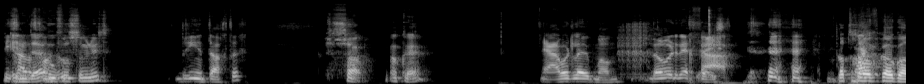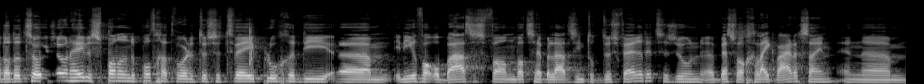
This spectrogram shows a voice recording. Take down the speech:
Die In gaat het de hoeveelste minuut? doen. 83. Zo, oké. Ja, wordt leuk, man. Dan wordt het echt feest. Ja, Dat geloof ik ook wel. Dat het sowieso een hele spannende pot gaat worden tussen twee ploegen die ehm, in ieder geval op basis van wat ze hebben laten zien tot dusverre dit seizoen eh, best wel gelijkwaardig zijn. En, ehm,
